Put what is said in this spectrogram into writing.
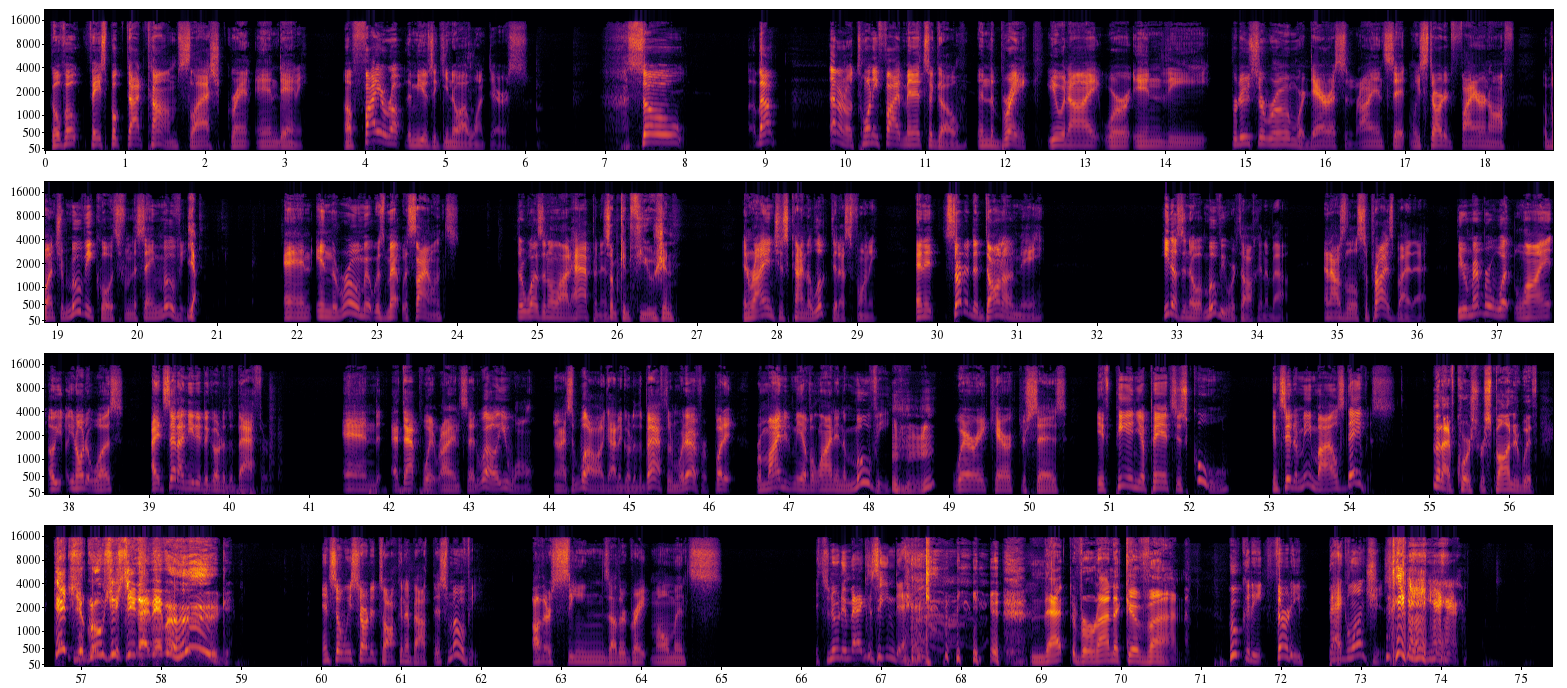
Go vote facebook.com slash Grant and Danny. Uh, fire up the music you know I want, Darius. So, about, I don't know, 25 minutes ago in the break, you and I were in the producer room where Darius and Ryan sit, and we started firing off a bunch of movie quotes from the same movie. Yeah. And in the room, it was met with silence. There wasn't a lot happening. Some confusion. And Ryan just kind of looked at us funny. And it started to dawn on me he doesn't know what movie we're talking about. And I was a little surprised by that. Do you remember what line? Oh, you know what it was? I had said I needed to go to the bathroom. And at that point, Ryan said, Well, you won't. And I said, Well, I got to go to the bathroom, whatever. But it reminded me of a line in a movie Mm-hmm. where a character says, If pee in your pants is cool, consider me Miles Davis. Then I, of course, responded with, That's the grossest thing I've ever heard. And so we started talking about this movie, other scenes, other great moments. It's Nudie Magazine Day. that Veronica Vaughn. Who could eat 30 bag lunches?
